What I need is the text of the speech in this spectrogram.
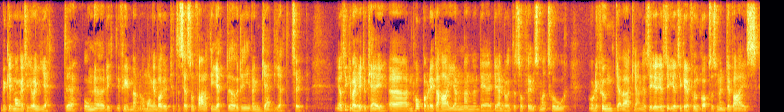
Vilket många tycker var jätteonödigt i filmen. Och många bara kritiserar som fan att det är jätteöverdriven gadget, typ. Jag tycker det var helt okej. Okay. Den hoppar väl lite hajen, men det, det, är ändå inte så ful som man tror. Och det funkar verkligen. Jag, jag, jag, tycker det funkar också som en device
